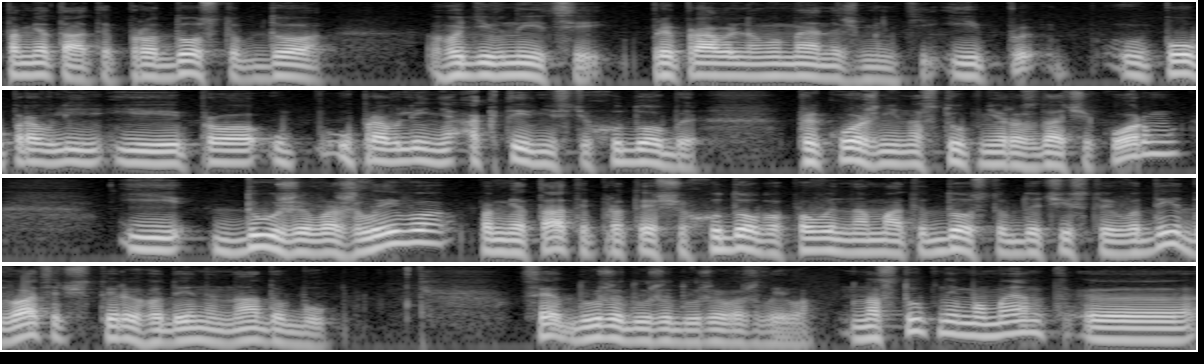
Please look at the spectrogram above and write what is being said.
пам'ятати про доступ до годівниці при правильному менеджменті і по управлінню і про управління активністю худоби при кожній наступній роздачі корму. І дуже важливо пам'ятати про те, що худоба повинна мати доступ до чистої води 24 години на добу. Це дуже дуже дуже важливо. Наступний момент е,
